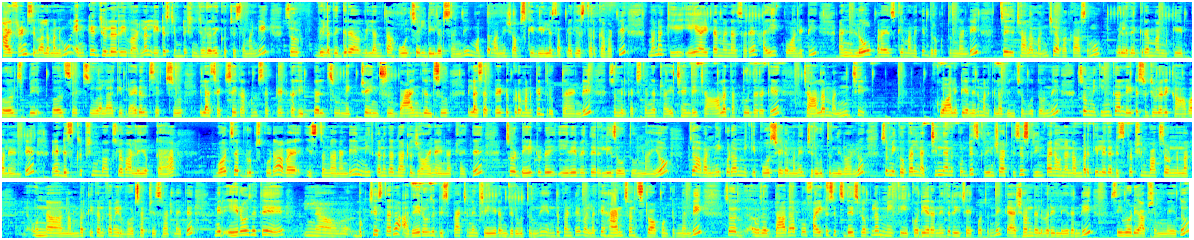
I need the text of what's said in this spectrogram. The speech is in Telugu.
హాయ్ ఫ్రెండ్స్ ఇవాళ మనము ఎన్కే జ్యువెలరీ వాళ్ళ లేటెస్ట్ ఇమిటేషన్ జ్యువెలరీకి వచ్చేసామండి. సో వీళ్ళ దగ్గర వీళ్ళంతా హోల్సేల్ డీలర్స్ అండి. మొత్తం అన్ని షాప్స్కి వీళ్ళే సప్లై చేస్తారు కాబట్టి మనకి ఏ ఐటమ్ అయినా సరే హై క్వాలిటీ అండ్లో ప్రైస్కి మనకి దొరుకుతుందండి. సో ఇది చాలా మంచి అవకాశము. వీళ్ళ దగ్గర మనకి పర్ల్స్ పర్ల్ సెట్స్ అలాగే బ్రైడల్ సెట్స్ ఇలా సెట్సే కాకుండా సెపరేట్గా hip belts neck chains bangles ఇలా సెపరేట్ కూడా మనకి దొరుకుతాయండి. సో మీరు ఖచ్చితంగా ట్రై చేయండి. చాలా తక్కువ ధరకే చాలా మంచి క్వాలిటీ అనేది మనకి లభించబోతోంది. సో మీకు ఇంకా లేటెస్ట్ జ్యువెలరీ కావాలి అంటే నేను డిస్క్రిప్షన్ బాక్స్లో వాళ్ళ యొక్క వాట్సాప్ గ్రూప్స్ కూడా అవ ఇస్తున్నానండి. మీరు కనుక దాంట్లో జాయిన్ అయినట్లయితే సో డే టు డే ఏవేవైతే రిలీజ్ అవుతున్నాయో సో అవన్నీ కూడా మీకు పోస్ట్ చేయడం అనేది జరుగుతుంది వాళ్ళు. సో మీకు ఒకవేళ నచ్చింది అనుకుంటే స్క్రీన్ షాట్ తీసి స్క్రీన్ పైన ఉన్న నంబర్కి లేదా డిస్క్రిప్షన్ బాక్స్లో ఉన్న ఉన్న నంబర్కి కనుక మీరు వాట్సాప్ చేసినట్లయితే మీరు ఏ రోజైతే బుక్ చేస్తారో అదే రోజు డిస్పాచ్ అనేది చేయడం జరుగుతుంది. ఎందుకంటే వాళ్ళకి హ్యాండ్స్ ఆన్ స్టాక్ ఉంటుందండి. సో దాదాపు ఫైవ్ టు సిక్స్ డేస్ లోపల మీకు కొరియర్ అనేది రీచ్ అయిపోతుంది. క్యాష్ ఆన్ డెలివరీ లేదండి. సిఓడి ఆప్షన్ లేదు.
